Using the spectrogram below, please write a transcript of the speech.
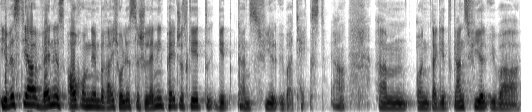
Ihr wisst ja, wenn es auch um den Bereich holistische Landingpages geht, geht ganz viel über Text. Ja? Ähm, und da geht es ganz viel über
